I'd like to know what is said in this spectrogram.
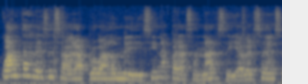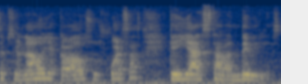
¿Cuántas veces habrá probado medicina para sanarse y haberse decepcionado y acabado sus fuerzas que ya estaban débiles?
